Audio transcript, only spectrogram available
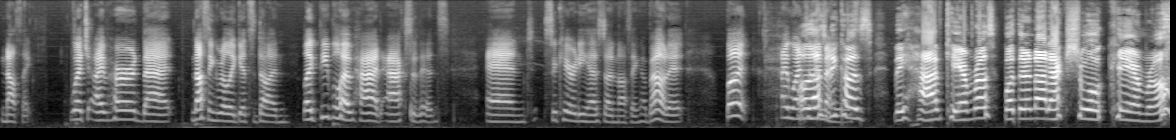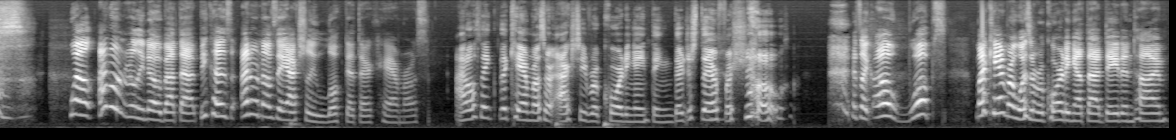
Nothing. Which I've heard that nothing really gets done. Like, people have had accidents, and security has done nothing about it. But I went Oh, that's because they have cameras, but they're not actual cameras. Well, I don't really know about that because I don't know if they actually looked at their cameras. I don't think the cameras are actually recording anything. They're just there for show. It's like, oh, whoops, my camera wasn't recording at that date and time.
